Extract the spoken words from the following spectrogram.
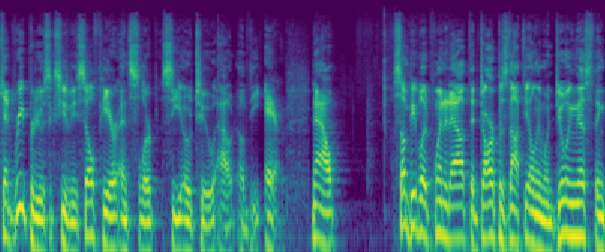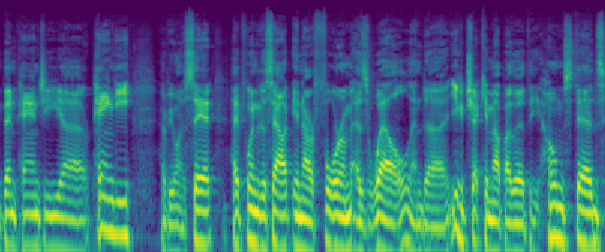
can reproduce, excuse me, self heal and slurp CO2 out of the air. Now, some people had pointed out that DARPA is not the only one doing this. I think Ben Pangi, uh, or Pangy, however you want to say it, had pointed this out in our forum as well. And uh, you can check him out, by the way, at the Homesteads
